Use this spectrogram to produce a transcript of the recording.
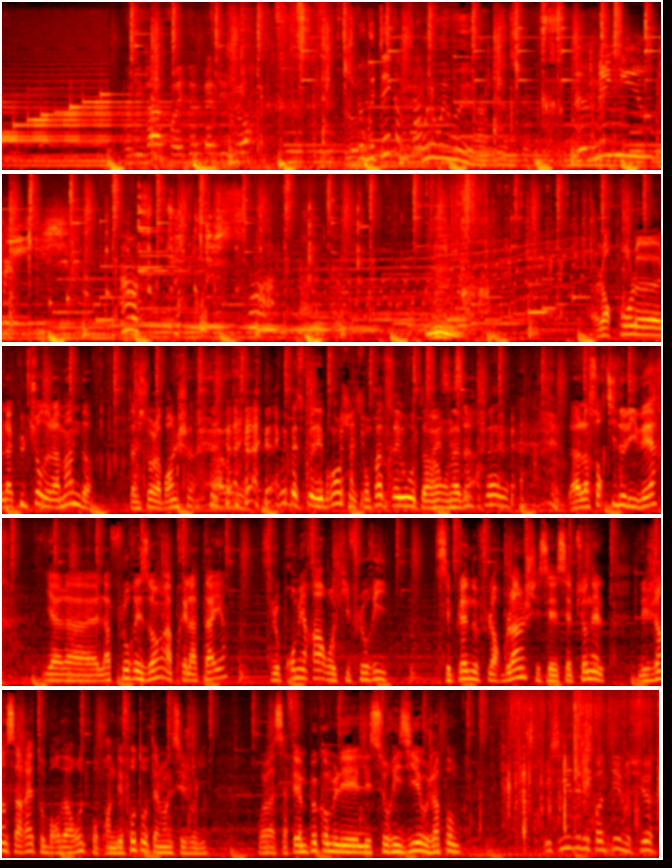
On y va pour les deux plats du jour. Je peux goûter comme ça? Oui, oui, oui, bien sûr. The menu, please. Oh, ça? Alors pour le- la culture de l'amande, attention à la branche, Oui, parce que les branches, elles sont pas très hautes. hein. Ouais, On a ça. vite fait. à la sortie de l'hiver, il y a la, la floraison après la taille. C'est le premier arbre qui fleurit. C'est plein de fleurs blanches et c'est exceptionnel. Les gens s'arrêtent au bord de la route pour prendre des photos tellement que c'est joli. Voilà, ça fait un peu comme les, les cerisiers au Japon. Essayez de les compter, monsieur.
